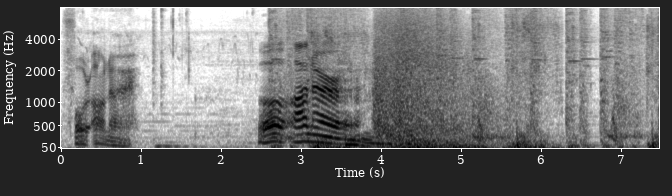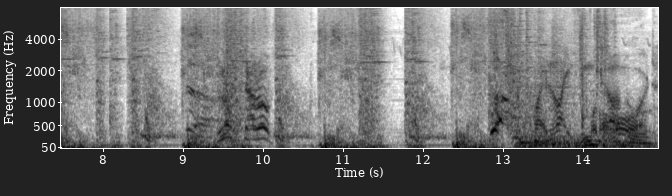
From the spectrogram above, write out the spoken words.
For honor. For honor. My life forward.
